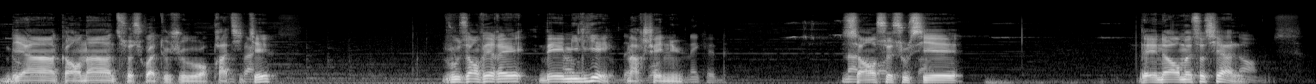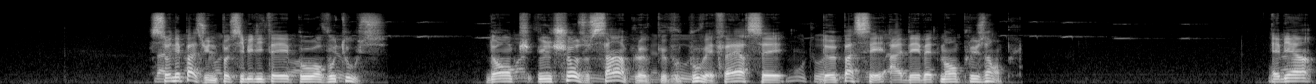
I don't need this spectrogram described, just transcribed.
bien qu'en Inde ce soit toujours pratiqué, vous en verrez des milliers marcher nus, sans se soucier des normes sociales. Ce n'est pas une possibilité pour vous tous. Donc, une chose simple que vous pouvez faire, c'est de passer à des vêtements plus amples. Eh bien,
